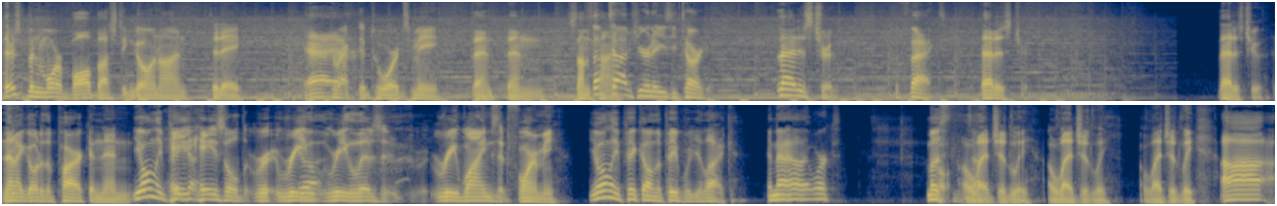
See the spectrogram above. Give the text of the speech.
there's been more ball busting going on today Yeah. directed towards me than than sometimes. Sometimes you're an easy target. That is true. The fact. That is true. That is true. And then I go to the park, and then You only pick Ha- up- Hazel re- re- Yeah. relives it, rewinds it for me. You only pick on the people you like. Isn't that how that works? Most of the time. allegedly, allegedly, allegedly. Uh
